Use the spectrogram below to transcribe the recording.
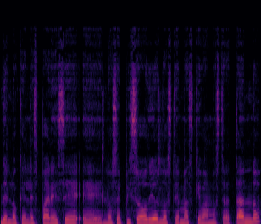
de lo que les parece eh, los episodios, los temas que vamos tratando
